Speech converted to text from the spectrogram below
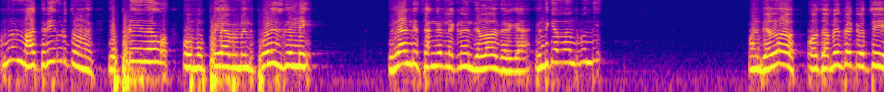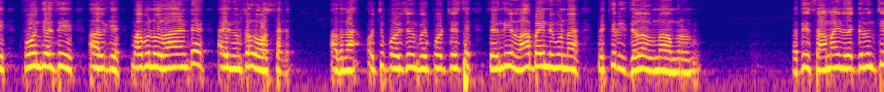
అందులో నాకు తెలియకూడుతున్నాను ఎప్పుడైనా ఓ- ముప్పై యాభై మంది పోలీసులు వెళ్ళి ఇలాంటి సంఘటనలు ఎక్కడైనా జిల్లాలో జరిగా? ఎందుకు వెళ్ళాలి అంతమంది? మన జిల్లాలో ఓ సబ్ ఇన్స్పెక్టర్ వచ్చి ఫోన్ చేసి వాళ్ళకి బాబు నువ్వు రా అంటే ఐదు నిమిషాల్లో వస్తాడు. అతను వచ్చి పోలీస్ రిపోర్ట్ చేసి ఎందుకంటే నా బైండింగ్ ఉన్న వ్యక్తులు ఈ జిల్లాలో ఉన్నా అందరూ? ప్రతి సామాన్యుడి దగ్గర నుంచి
